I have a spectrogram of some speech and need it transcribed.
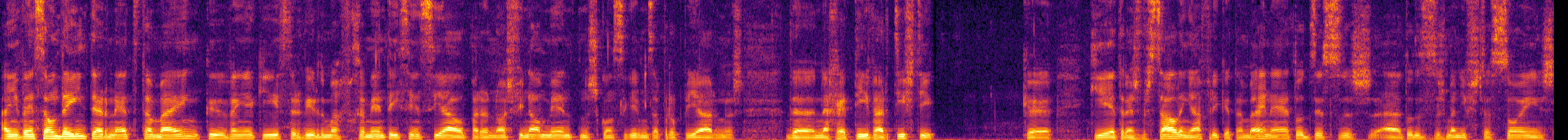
a invenção da internet também, que vem aqui servir de uma ferramenta essencial para nós finalmente nos conseguirmos apropriar-nos da narrativa artística que é transversal em África também, né? todos esses, todas essas manifestações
